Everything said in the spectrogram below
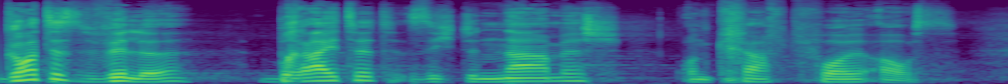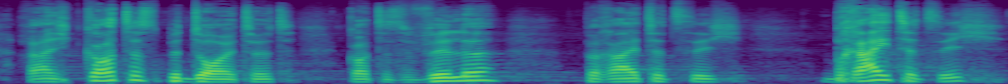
Gottes Wille breitet sich dynamisch und kraftvoll aus. Reich Gottes bedeutet, Gottes Wille breitet sich, breitet sich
